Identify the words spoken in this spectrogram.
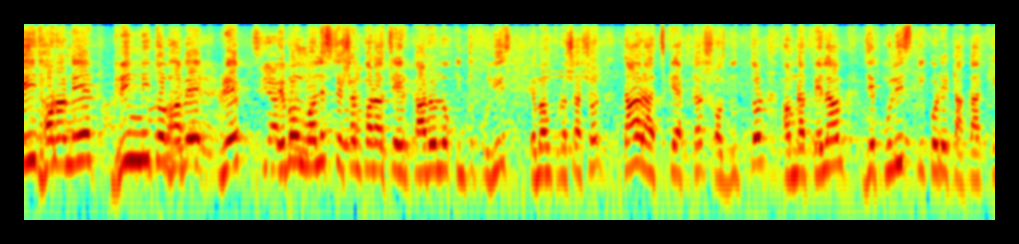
এই ধরনের ঘৃণিতভাবে রেপ এবং মলেস্টেশন করা হচ্ছে। এর কারণও কিন্তু পুলিশ এবং প্রশাসন তার আজকে একটা সদুত্তর আমরা পেলাম যে পুলিশ কি করে টাকা খেয়ে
